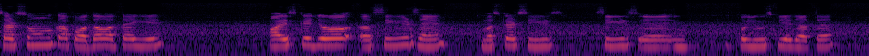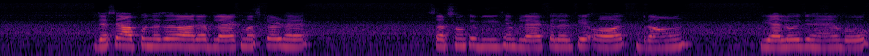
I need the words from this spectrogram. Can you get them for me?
सरसों का पौधा होता है ये और इसके जो सीड्स हैं मस्टर्ड सीड्स सीड्स को यूज़ किया जाता है। जैसे आपको नज़र आ रहा है ब्लैक मस्टर्ड है, सरसों के बीज हैं ब्लैक कलर के और ब्राउन येलो जो हैं वो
